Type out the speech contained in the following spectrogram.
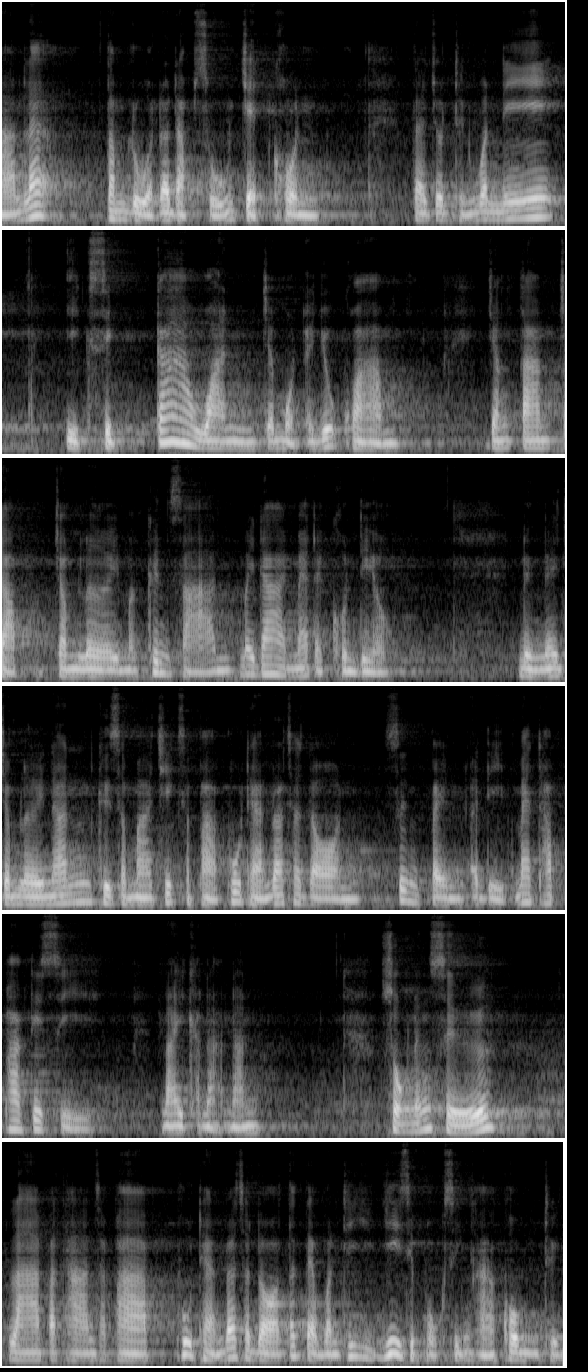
ารและตำรวจระดับสูง7คน แต่จนถึงวันนี้อีก 9 วันจะหมดอายุความ ยังตามจับจำเลยมาขึ้นศาลไม่ได้แม้แต่คนเดียว หนึ่งในจำเลยนั้นคือสมาชิกสภาผู้แทนราษฎร ซึ่งเป็นอดีตแม่ทัพภาคที่ 4 ในขณะนั้น ส่งหนังสือลาประธานสภาผู้แทนราษฎรตั้งแต่วันที่ 26 สิงหาคมถึง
